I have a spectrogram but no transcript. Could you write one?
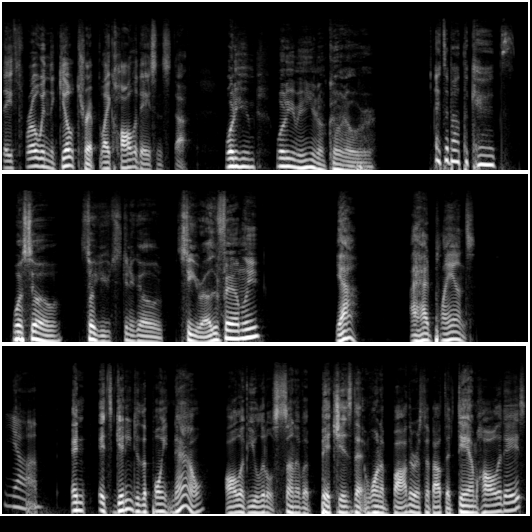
they throw in the guilt trip like holidays and stuff. What do you what do you mean you're not coming over? It's about the kids. What so? So you're just gonna go see your other family? Yeah. I had plans. Yeah. And it's getting to the point now, all of you little son of a bitches that want to bother us about the damn holidays,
